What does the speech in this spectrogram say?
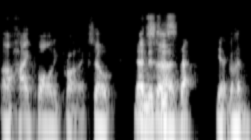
a high quality product. So that's uh, is, that, yeah. Go ahead.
